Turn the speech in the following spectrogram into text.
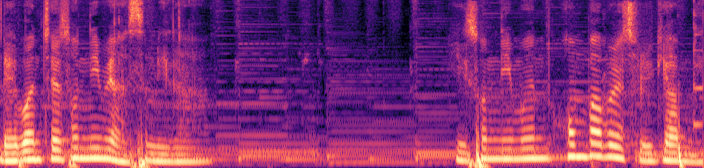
네 번째 손님이 왔습니다. 이 손님은 혼밥을 즐겨 합니다.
